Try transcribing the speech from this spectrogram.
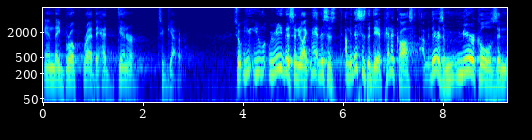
and they broke bread. They had dinner together. So you, you read this and you're like, man, this is, I mean, this is the day of Pentecost. I mean, there is miracles and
